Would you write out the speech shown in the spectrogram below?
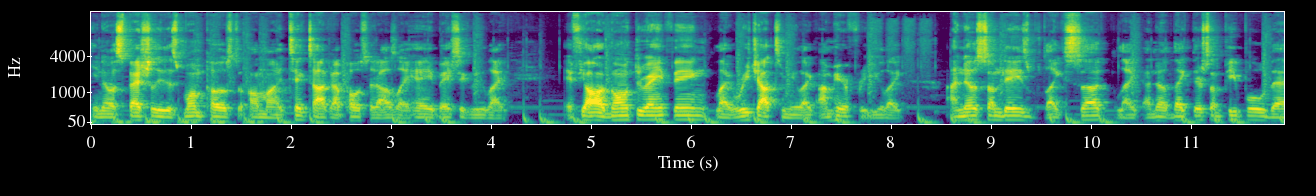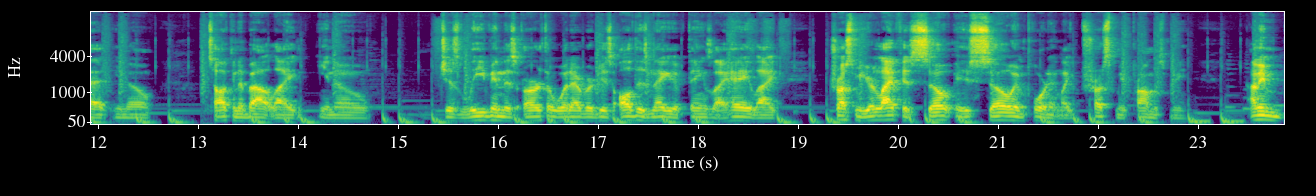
you know, especially this one post on my TikTok I posted. I was like, hey, basically, like, if y'all are going through anything, like, reach out to me. Like, I'm here for you. Like, I know some days like suck. Like I know like there's some people that, you know, talking about like, you know, just leaving this earth or whatever, just all these negative things like, hey, like trust me, your life is so is so important. Like trust me, promise me. I mean,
